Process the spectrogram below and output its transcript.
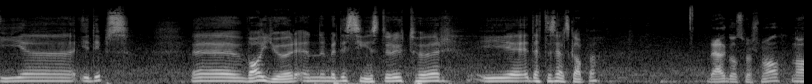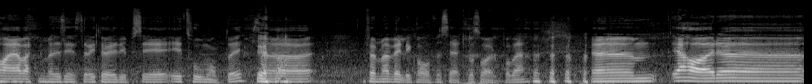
i, eh, i DIPS. Eh, hva gjør en medisinsk direktør i dette selskapet? Det er et godt spørsmål. Nå har jeg vært medisinsk direktør i DIPS i, i to måneder. Så ja. jeg føler meg veldig kvalifisert til å svare på det. um, jeg har uh,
